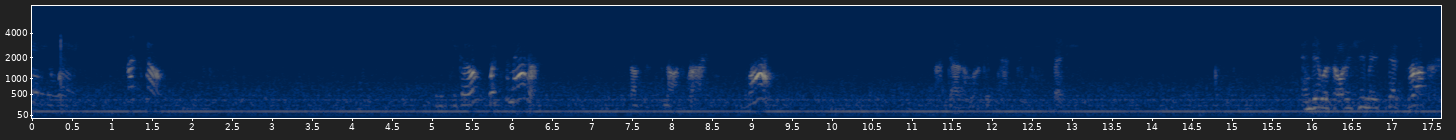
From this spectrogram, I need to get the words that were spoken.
right away. Let's go. Ichigo, what's the matter? Something's not right. What? I gotta look at that thing's face. And it was Orihime's dead brother.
